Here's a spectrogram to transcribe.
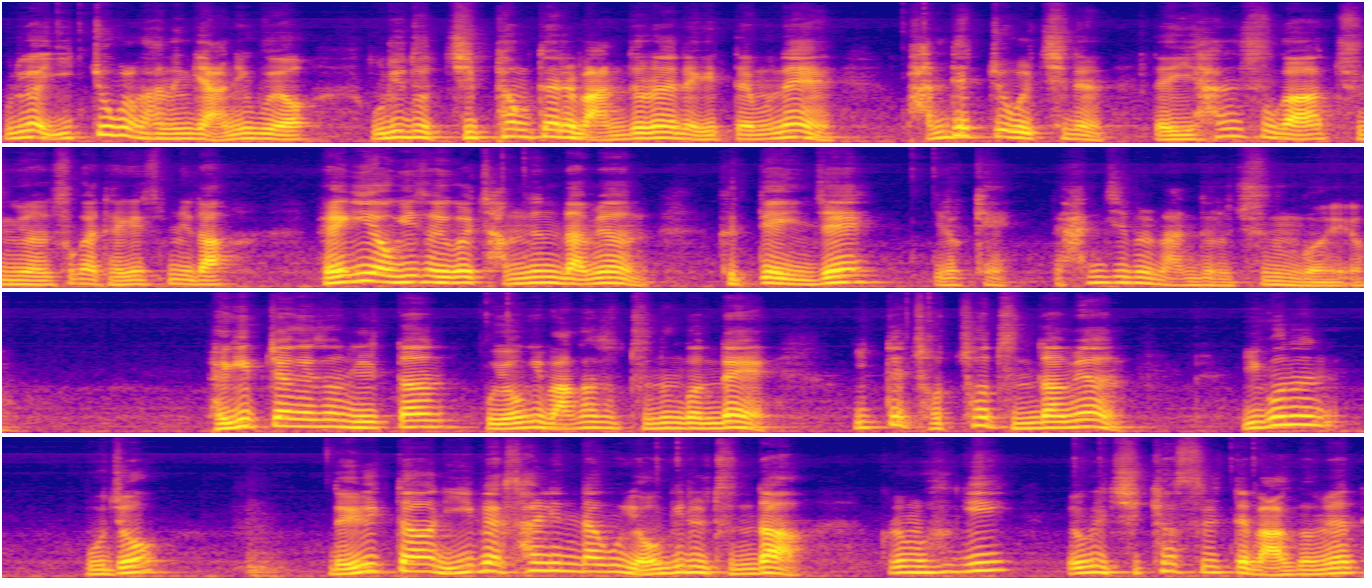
우리가 이쪽을 가는 게 아니고요. 우리도 집 형태를 만들어야 되기 때문에 반대쪽을 치는 네, 이 한 수가 중요한 수가 되겠습니다. 백이 여기서 이걸 잡는다면 그때 이제 이렇게 한 집을 만들어 주는 거예요. 백 입장에서는 일단 뭐 여기 막아서 두는 건데 이때 젖혀 둔다면 이거는 뭐죠? 네, 일단 200 살린다고 여기를 둔다. 그러면 흙이 여기를 지켰을 때 막으면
